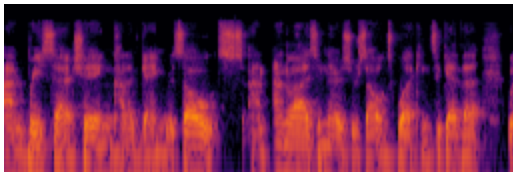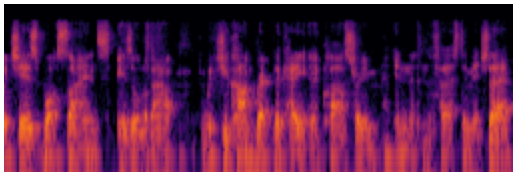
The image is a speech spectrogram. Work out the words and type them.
um, researching kind of getting results and analyzing those results working together which is what science is all about which you can't replicate in a classroom in, in the first image there.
